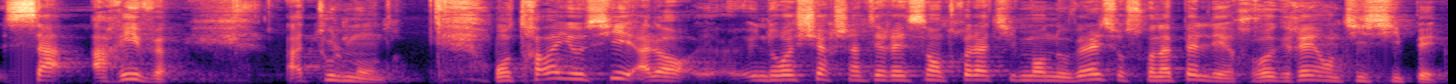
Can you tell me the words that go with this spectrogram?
ça arrive à tout le monde. On travaille aussi, alors, une recherche intéressante, relativement nouvelle, sur ce qu'on appelle les regrets anticipés.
